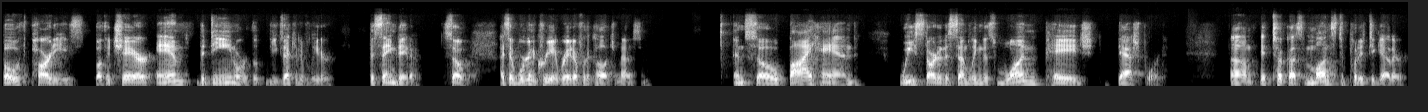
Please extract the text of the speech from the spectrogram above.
both parties, both a chair and the dean or the, the executive leader, the same data. So I said, we're going to create radar for the College of Medicine. And so by hand, we started assembling this one page dashboard. Um, it took us months to put it together,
